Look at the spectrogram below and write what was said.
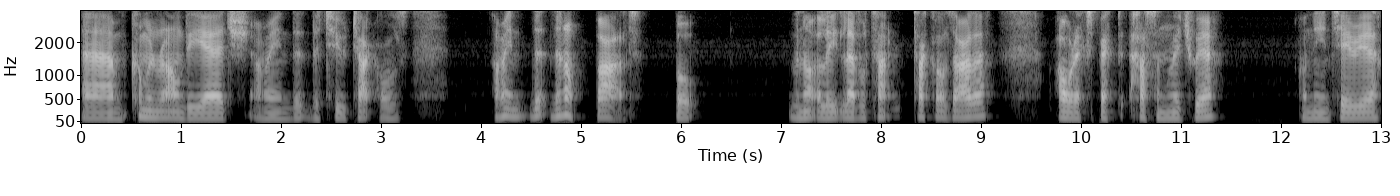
Um, coming around the edge, I mean the the two tackles. I mean they're not bad, but they're not elite level ta- tackles either. I would expect Hassan Ridgeway on the interior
